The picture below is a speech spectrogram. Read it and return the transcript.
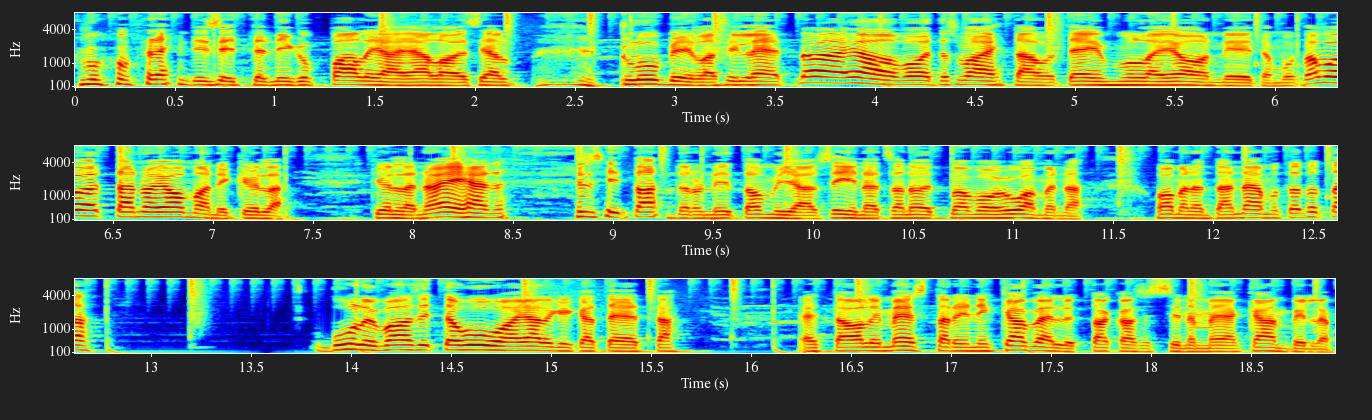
mun frendi sitten niinku paljaa jaloin siellä klubilla silleen, että no joo, voitais vaihtaa, mutta ei mulla ei oo niitä. Mutta mä voin ottaa noin omani kyllä. Kyllä, no eihän siitä antanut niitä omiaan siinä, että sanoi, että mä voin huomenna, huomenna tai näin. Mutta tota, kuulin vaan sitten huuhaa jälkikäteen, että, että oli mestari niin kävellyt takaisin sinne meidän kämpille.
